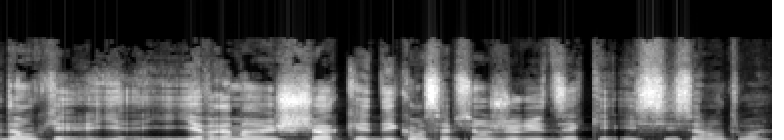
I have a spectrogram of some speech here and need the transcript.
Donc, il y a vraiment un choc des conceptions juridiques ici, selon toi?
